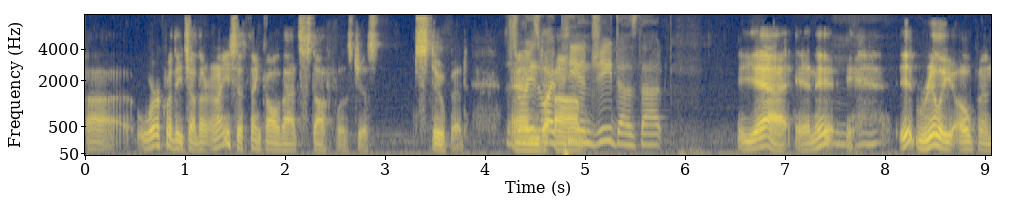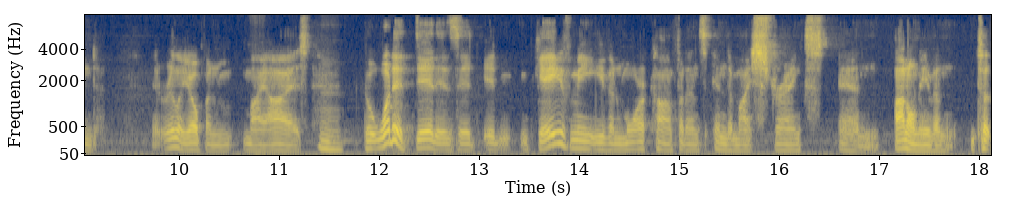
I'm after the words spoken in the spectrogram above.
uh, work with each other and i used to think all that stuff was just stupid there's and, a reason why um, P&G does that yeah and it mm. it really opened it really opened my eyes. Hmm. But what it did is it it gave me even more confidence into my strengths, and I don't even. To,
